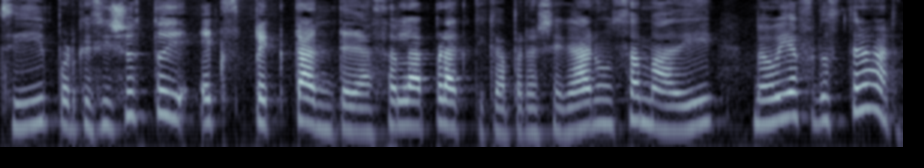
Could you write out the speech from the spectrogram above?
¿sí? Porque si yo estoy expectante de hacer la práctica para llegar a un samadhi, me voy a frustrar,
